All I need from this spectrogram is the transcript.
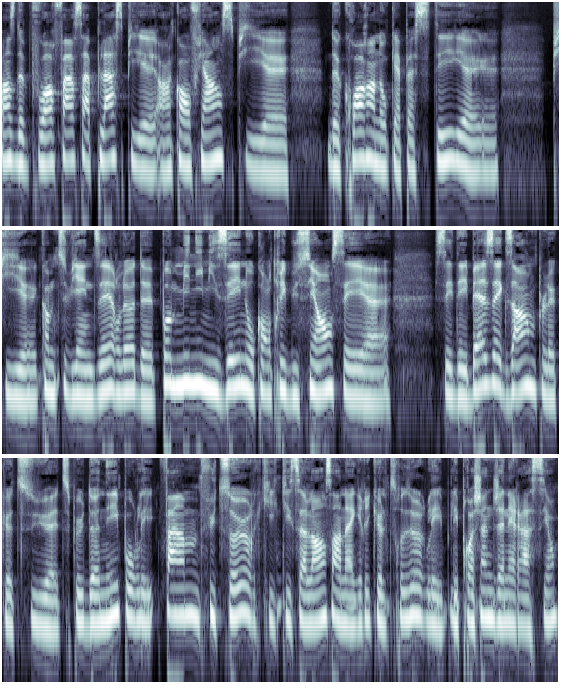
pense de pouvoir faire sa place, puis euh, en confiance, puis de croire en nos capacités puis, euh, comme tu viens de dire, là, de pas minimiser nos contributions, c'est euh, c'est des belles exemples que tu, euh, tu peux donner pour les femmes futures qui, qui se lancent en agriculture, les, les prochaines générations.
